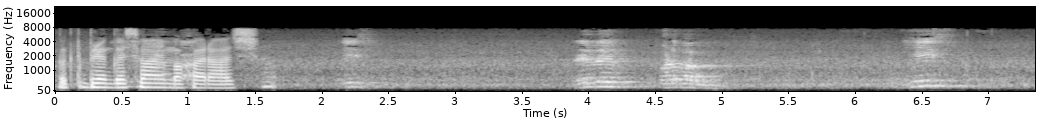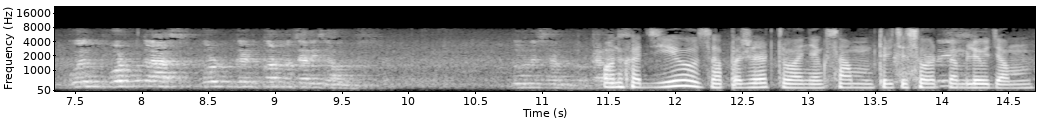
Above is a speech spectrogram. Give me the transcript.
как, например, Госвами Махарадж. Он ходил за пожертвованием к самым третьесортным людям.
